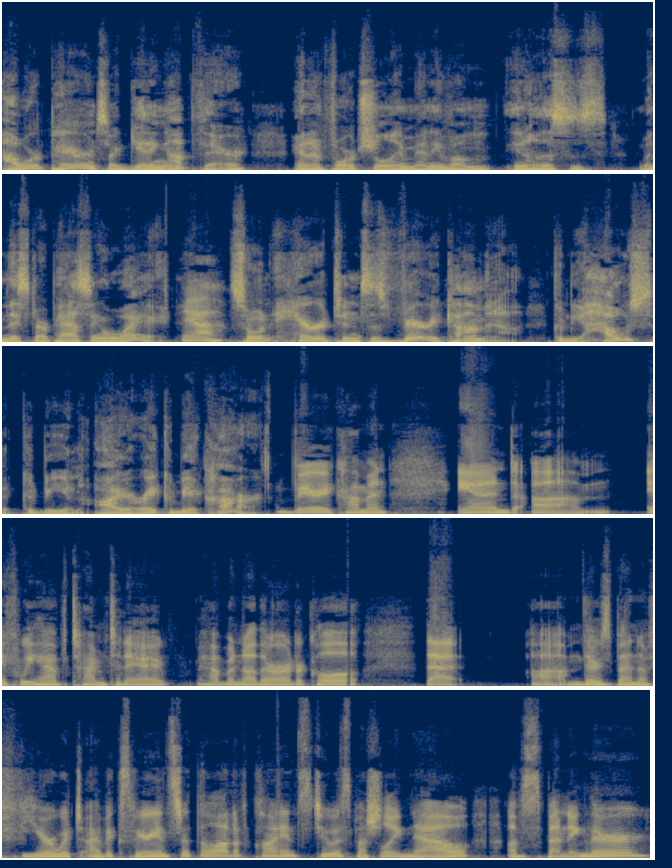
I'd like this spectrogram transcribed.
our parents are getting up there. And unfortunately, many of them, you know, this is when they start passing away. Yeah. So inheritance is very common now. It could be a house, it could be an IRA, it could be a car. Very common. And um, if we have time today, I have another article that um, there's been a fear, which I've experienced with a lot of clients too, especially now, of spending their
